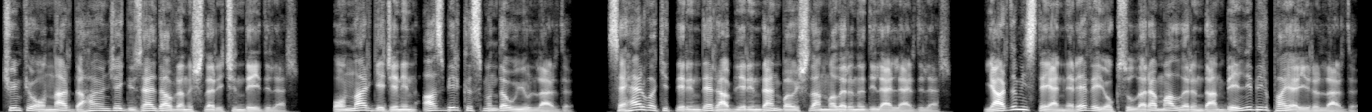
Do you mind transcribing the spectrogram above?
Çünkü onlar daha önce güzel davranışlar içindeydiler. Onlar gecenin az bir kısmında uyurlardı. Seher vakitlerinde Rablerinden bağışlanmalarını dilerlerdiler. Yardım isteyenlere ve yoksullara mallarından belli bir pay ayırırlardı.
